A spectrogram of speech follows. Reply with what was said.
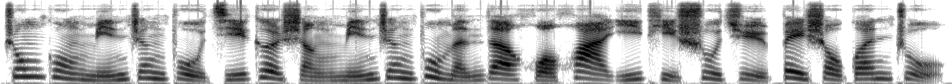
中共民政部及各省民政部门的火化遗体数据备受关注。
